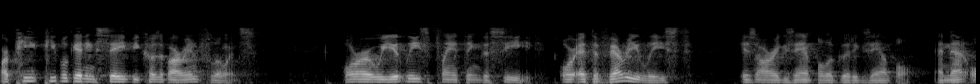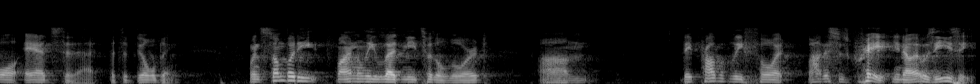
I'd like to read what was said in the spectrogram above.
Are pe- people getting saved because of our influence? Or are we at least planting the seed? Or at the very least, is our example a good example? And that all adds to that. That's a building. When somebody finally led me to the Lord, um, they probably thought, wow, this is great. You know, it was easy.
